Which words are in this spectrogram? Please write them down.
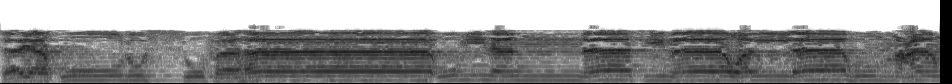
سيقول السفهاء من الناس ما ولاهم عن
